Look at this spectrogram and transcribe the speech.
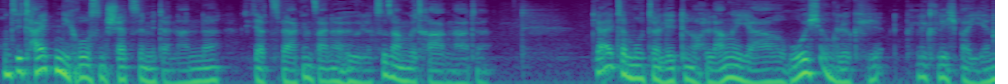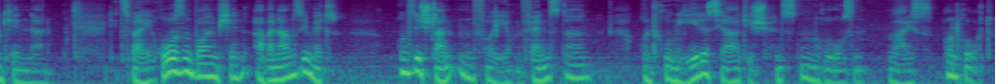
und sie teilten die großen Schätze miteinander, die der Zwerg in seiner Höhle zusammengetragen hatte. Die alte Mutter lebte noch lange Jahre ruhig und glücklich bei ihren Kindern. Die zwei Rosenbäumchen aber nahm sie mit, und sie standen vor ihren Fenstern und trugen jedes Jahr die schönsten Rosen, weiß und rot.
